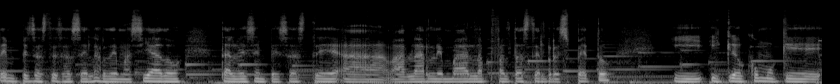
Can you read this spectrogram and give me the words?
empezaste a celar demasiado, tal vez empezaste a hablarle mal, faltaste el respeto y, y creo como que,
